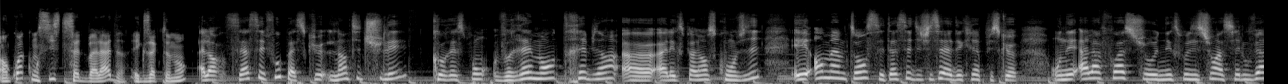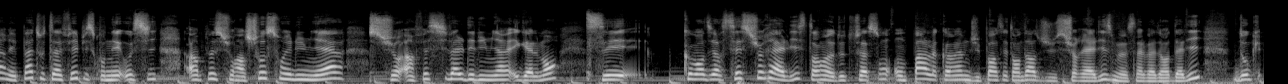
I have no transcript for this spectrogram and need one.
En quoi consiste cette balade exactement? Alors c'est assez fou parce que l'intitulé correspond vraiment très bien euh, à l'expérience qu'on vit et en même temps c'est assez difficile à décrire puisque on est à la fois sur une exposition à ciel ouvert mais pas tout à fait puisqu'on est aussi un peu sur un chausson et lumière, sur un festival des lumières également. C'est comment dire, c'est surréaliste. Hein. De toute façon, on parle quand même du porte-étendard du surréalisme, Salvador Dali. Donc,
